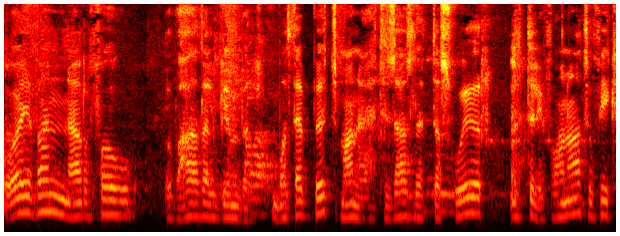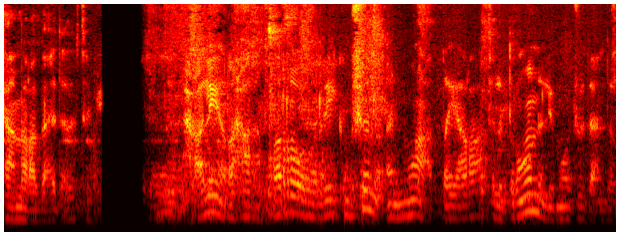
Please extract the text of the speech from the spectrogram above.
وأيضا معروفين بهذا ال gimbal مثبت مانع اهتزاز للتصوير للتليفونات وفي كاميرا بعد اذا تبي حاليا راح اخذ برا وأوريكم شنو أنواع الطيارات الدرون اللي موجودة عندهم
